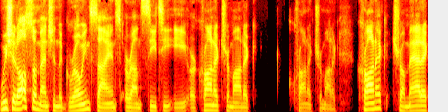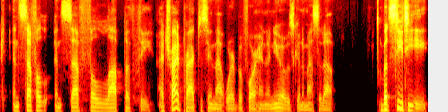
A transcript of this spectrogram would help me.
we should also mention the growing science around CTE or chronic traumatic chronic traumatic chronic traumatic encephal- encephalopathy. I tried practicing that word beforehand. I knew I was going to mess it up. But CTE,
